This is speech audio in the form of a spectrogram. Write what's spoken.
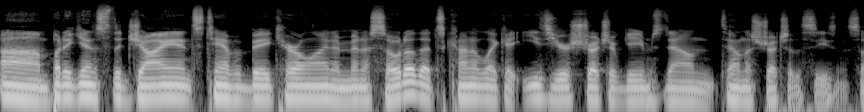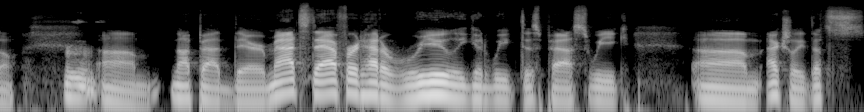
Um, but against the Giants, Tampa Bay, Carolina, and Minnesota, that's kind of like an easier stretch of games down down the stretch of the season. So Mhm. um, not bad there. Matt Stafford had a really good week this past week. Um, actually, that's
